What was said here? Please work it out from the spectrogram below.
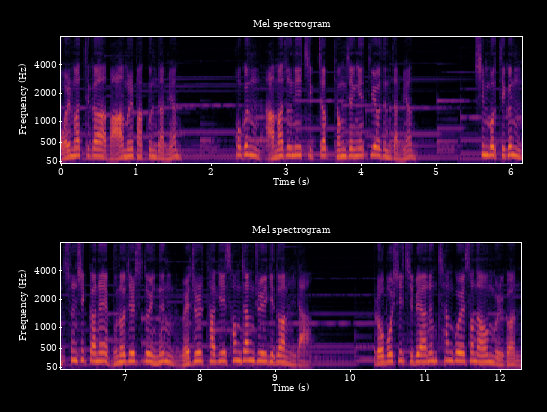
월마트가 마음을 바꾼다면 혹은 아마존이 직접 경쟁에 뛰어든다면 신보틱은 순식간에 무너질 수도 있는 외줄타기 성장주이기도 합니다. 로봇이 지배하는 창고에서 나온 물건,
